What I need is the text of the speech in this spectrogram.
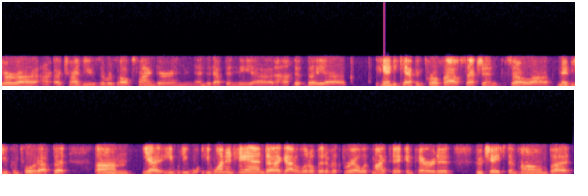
sure. Uh, I, I tried to use the results finder and ended up in the uh, uh-huh. the, the uh, handicapping profile section. So uh, maybe you can pull it up. But um, yeah, he he he won in hand. I uh, got a little bit of a thrill with my pick, Imperative, who chased him home, but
